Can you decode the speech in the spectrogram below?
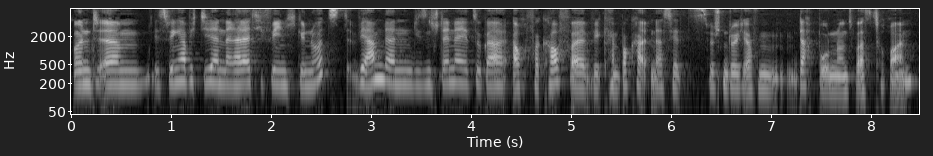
Und ähm, deswegen habe ich die dann relativ wenig genutzt. Wir haben dann diesen Ständer jetzt sogar auch verkauft, weil wir keinen Bock hatten, das jetzt zwischendurch auf dem Dachboden und sowas zu räumen.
